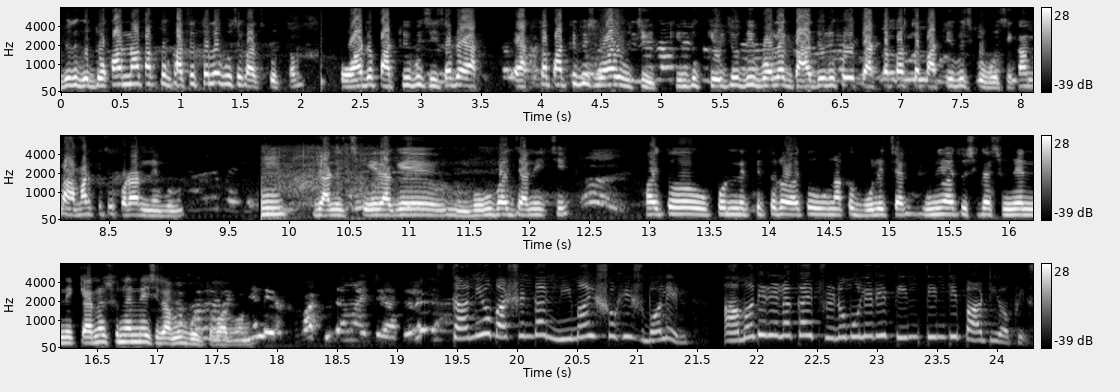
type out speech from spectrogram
যদি দোকান না থাকতো, গাছের তলায় বসে কাজ করতাম। ওয়ার্ডে পার্টি অফিস হিসাবে এক- একটা পার্টি অফিস হওয়া উচিত। কিন্তু কেউ যদি বলে গাজরি করে চারটা, পাঁচটা পার্টি অফিস করব। সেখানে তো আমার কিছু করার নেই বলুন। জানিছি এর আগে বহুবার জানিয়েছি হয়তো উপর নেতৃত্বরা হয়তো উনাকে বলেছেন উনি হয়তো সেটা শুনেননি। কেন শুনেননি সেটা আমি বলতে পারব না। স্থানীয় বাসিন্দা নিমাই সহিস বলেন আমাদের এলাকায় তৃণমূলেরই তিন তিনটি পার্টি অফিস।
